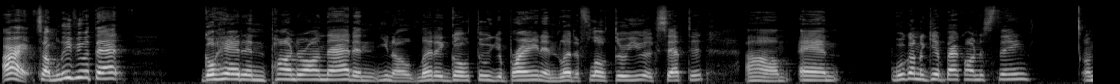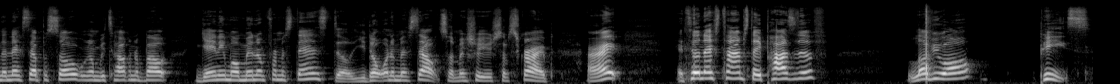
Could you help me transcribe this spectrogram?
All right. So I'm leave you with that. Go ahead and ponder on that and, you know, let it go through your brain and let it flow through you. Accept it. Um, and we're going to get back on this thing on the next episode. We're going to be talking about gaining momentum from a standstill. You don't want to miss out. So make sure you're subscribed. All right. Until next time, stay positive. Love you all. Peace.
